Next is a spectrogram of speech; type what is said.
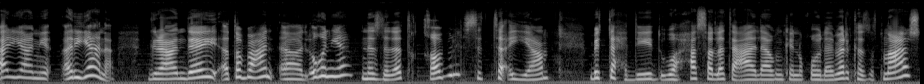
أرياني أريانا جراندي طبعا آه، الأغنية نزلت قبل ستة أيام بالتحديد وحصلت على ممكن نقول مركز 12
